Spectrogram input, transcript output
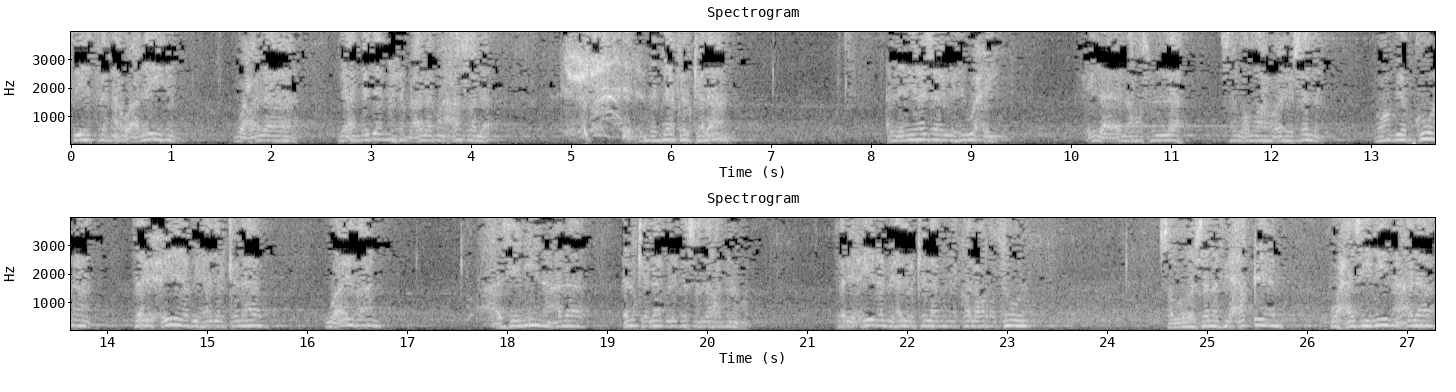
فيه الثناء عليهم وعلى يعني ندمهم على ما حصل من ذاك الكلام الذي نزل به الوحي إلى إلى رسول الله صلى الله عليه وسلم وهم يبكون فرحين بهذا الكلام وأيضا حزينين على الكلام الذي صدر منهم. فرحين بهذا الكلام الذي قاله الرسول صلى الله عليه وسلم في حقهم وحزينين على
